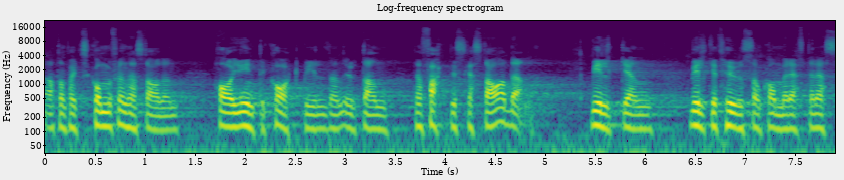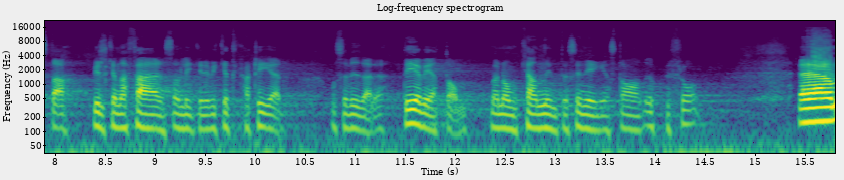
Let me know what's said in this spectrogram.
att de faktiskt kommer från den här staden har ju inte kartbilden utan den faktiska staden. Vilken, vilket hus som kommer efter nästa, vilken affär som ligger i vilket kvarter och så vidare. Det vet de, men de kan inte sin egen stad uppifrån. Eh,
